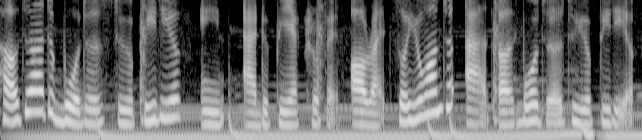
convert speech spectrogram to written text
how to add a borders to your PDF in Adobe Acrobat. Alright, so you want to add a border to your PDF.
